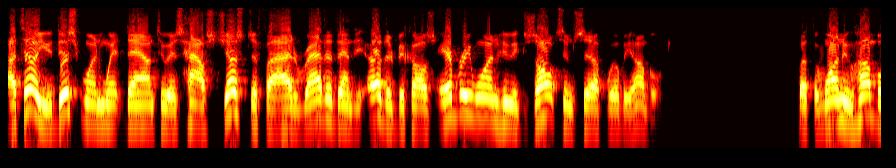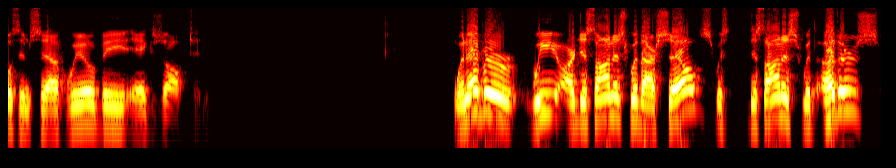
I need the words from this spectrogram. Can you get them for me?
I tell you, this one went down to his house justified rather than the other, because everyone who exalts himself will be humbled. But the one who humbles himself will be exalted. Whenever we are dishonest with ourselves, dishonest with others,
